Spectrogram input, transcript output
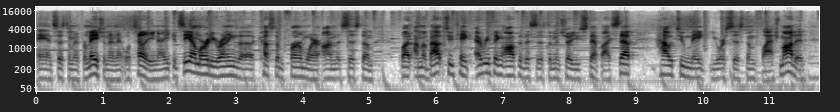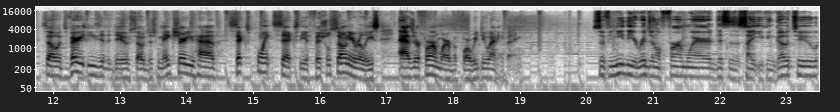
and system information and it will tell you. Now you can see I'm already running the custom firmware on the system, but I'm about to take everything off of the system and show you step by step how to make your system flash modded. So it's very easy to do. So just make sure you have 6.6, the official Sony release, as your firmware before we do anything. So if you need the original firmware, this is a site you can go to.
